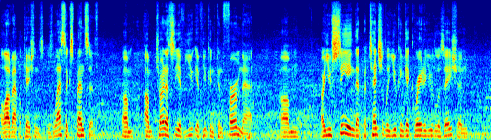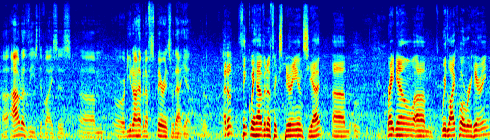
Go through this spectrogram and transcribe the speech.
a lot of applications is less expensive. Um, I'm trying to see if you if you can confirm that um, are you seeing that potentially you can get greater utilization uh, out of these devices, um, or do you not have enough experience with that yet? I don't, I don't think we have enough experience yet. Um, right now, um, we like what we're hearing.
